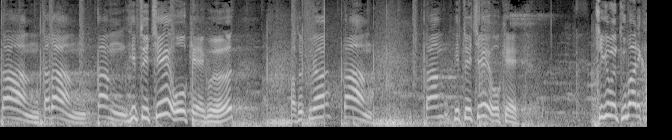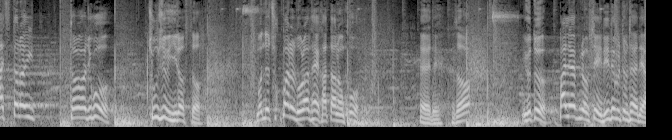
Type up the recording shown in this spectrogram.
땅, 따당, 땅, hip switch, 오케이, good. 박수를 치면, 땅, 땅, 힙 스위치, 오케이. 지금은 두 발이 같이 떨어, 떨어가지고 중심을 잃었어. 먼저 축발을 노란색에 갖다 놓고 해야 돼. 그래서 이것도 빨리 할 필요 없이 리듬을 좀 타야 돼요.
